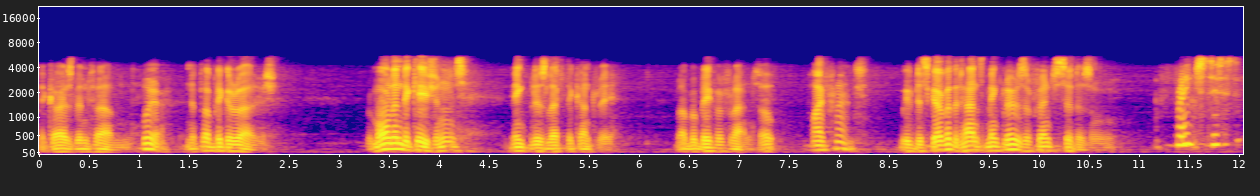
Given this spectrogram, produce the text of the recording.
The car's been found. Where? In a public garage. From all indications, Minkler's left the country. Probably for France. Oh, why France? We've discovered that Hans Minkler is a French citizen. A French citizen?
